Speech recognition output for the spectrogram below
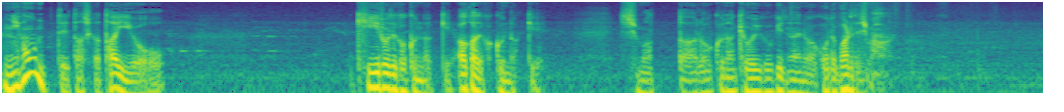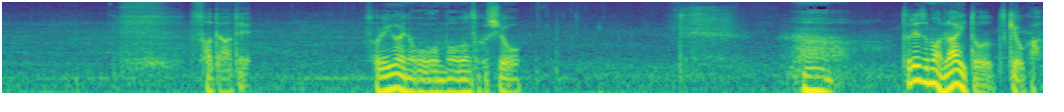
日本って確か太陽、黄色で書くんだっけ？赤で書くんだっけ？しまった。ろくな教育受けてないのがここでバレてしまう。さてはて、それ以外の方法も模索しよう。はあ、とりあえずまあライトをつけようか。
